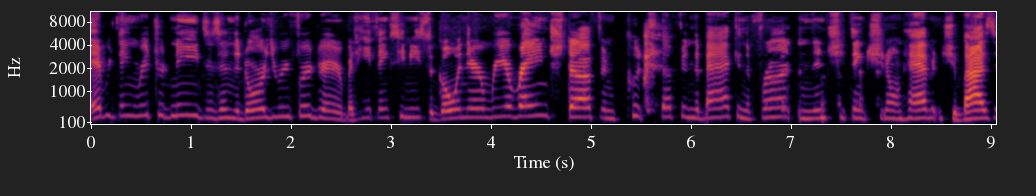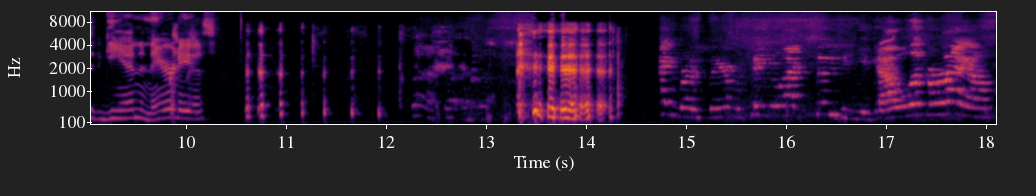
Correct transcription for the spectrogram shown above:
everything Richard needs is in the door of the refrigerator, but he thinks he needs to go in there and rearrange stuff and put stuff in the back and the front, and then she thinks she don't have it, and she buys it again, and there it is. Hey, Rosemary, I'm gonna tell you like Susan, you gotta look around.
